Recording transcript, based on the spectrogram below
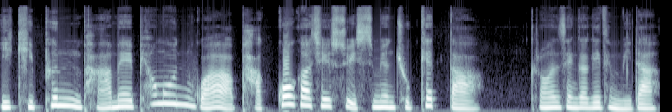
이 깊은 밤의 평온과 바꿔가실 수 있으면 좋겠다. 그런 생각이 듭니다.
